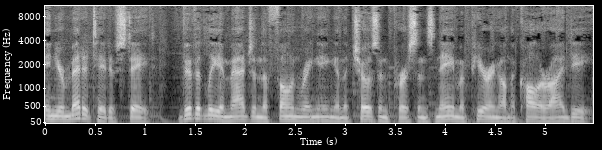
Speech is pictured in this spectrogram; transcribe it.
In your meditative state, vividly imagine the phone ringing and the chosen person's name appearing on the caller ID.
